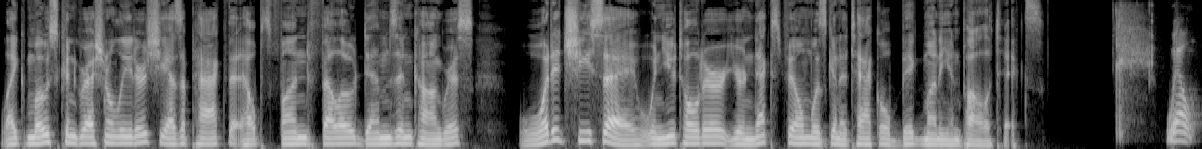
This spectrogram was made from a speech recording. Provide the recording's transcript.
Like most congressional leaders, she has a PAC that helps fund fellow Dems in Congress. What did she say when you told her your next film was going to tackle big money in politics? Well,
